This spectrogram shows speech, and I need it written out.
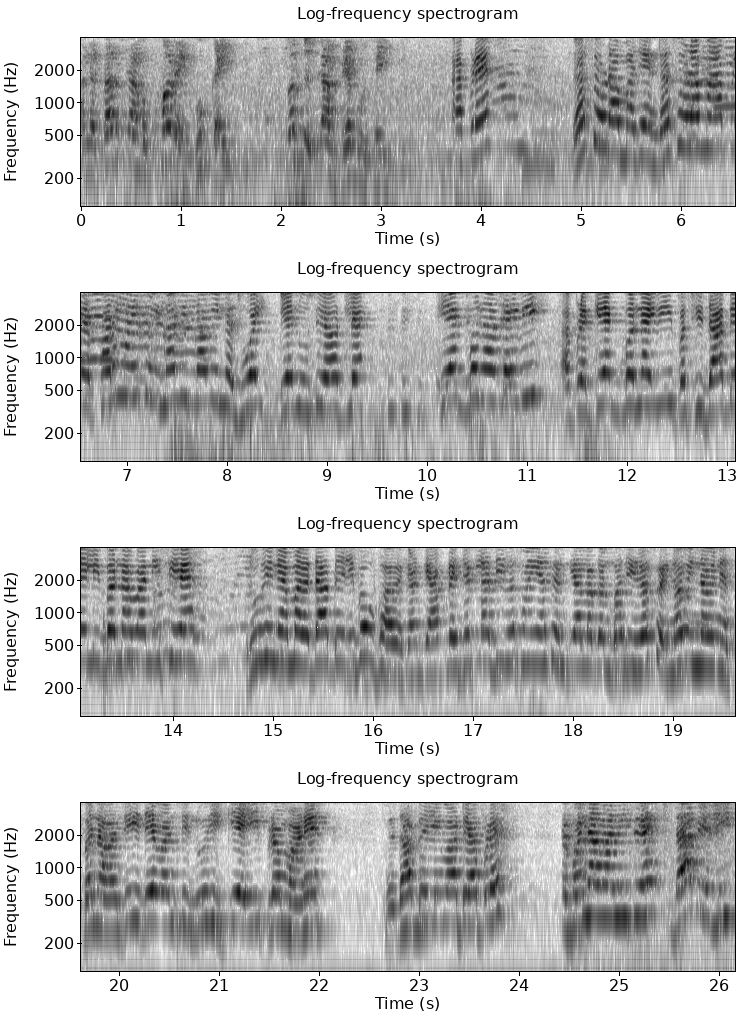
અને તડકાનું ખોળે ભૂકાઈ ગયું. બધું કામ ભેગું થઈ ગયું. આપણે રસોડામાં જઈને રસોડામાં આપણે ફરમાઈશ નવી નવીન જ હોય. બેનું છે એટલે કેક બનાવડાવી આપણે કેક બનાવી પછી દાબેલી બનાવવાની છે. રૂહીને અમારે દાબેલી બહુ ભાવે, કારણ કે આપણે જેટલા દિવસ અહીંયા છે ને ત્યાં લગન બધી રસોઈ નવીન નવીન જ બનાવવાની છે. ઈ દેવાંશી રૂહી કે એ પ્રમાણે. દાબેલી માટે આપણે બનાવવાની છે દાબેલી.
